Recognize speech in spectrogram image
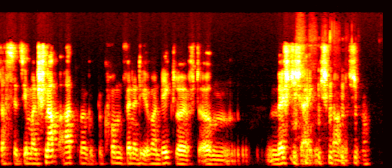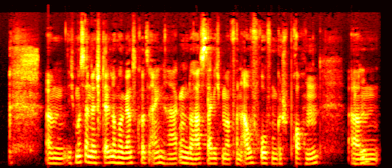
dass jetzt jemand Schnappatmer bekommt, wenn er dir über den Weg läuft, ähm, möchte ich eigentlich gar nicht. Ne? Ähm, ich muss an der Stelle nochmal ganz kurz einhaken. Du hast, sage ich mal, von Aufrufen gesprochen. Ähm, mhm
